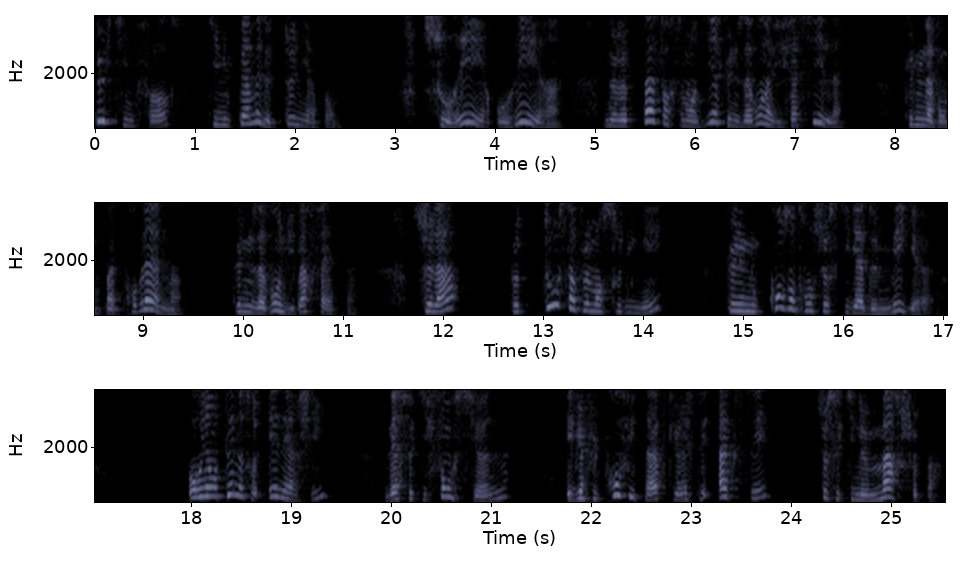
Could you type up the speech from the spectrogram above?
ultime force qui nous permet de tenir bon. Sourire ou rire ne veut pas forcément dire que nous avons la vie facile, que nous n'avons pas de problème, que nous avons une vie parfaite. Cela peut tout simplement souligner que nous nous concentrons sur ce qu'il y a de meilleur. Orienter notre énergie vers ce qui fonctionne bien plus profitable que rester axé sur ce qui ne marche pas.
